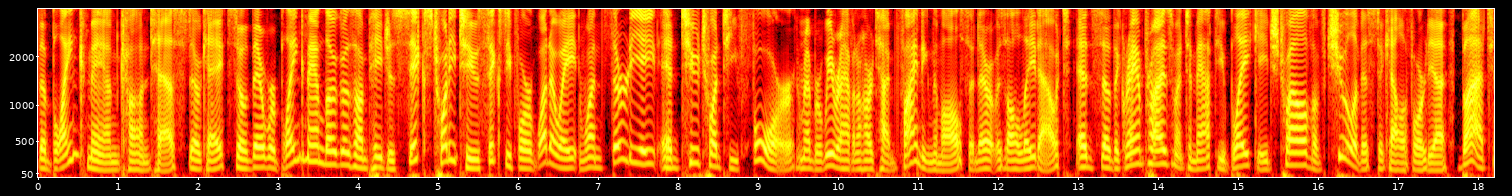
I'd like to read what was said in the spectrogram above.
the Blank Man contest. Okay, so there were Blank Man logos on pages 6, 22, 64, 108, 138, and 224. Remember, we were having a hard time finding them all, so there it was all laid out. And so the grand prize went to Matthew Blake, age 12, of Chula Vista, California. But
